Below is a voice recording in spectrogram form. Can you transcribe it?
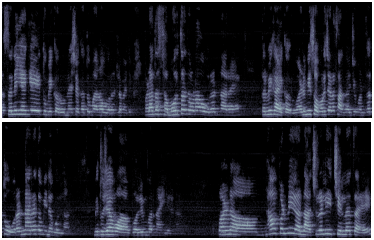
असं नाहीये की तुम्ही करू नाही शकत तुम्हाला ओरडलं पाहिजे. पण आता समोरचा तेवढा ओरडणार आहे तर मी काय करू? आणि मी समोरच्याला सांगायची जर तू ओरडणार आहे तर मी नाही बोलणार. मी तुझ्या व्हॉल्यूमवर नाही येणार पण हा पण मी नॅचरली चिल्लच आहे.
